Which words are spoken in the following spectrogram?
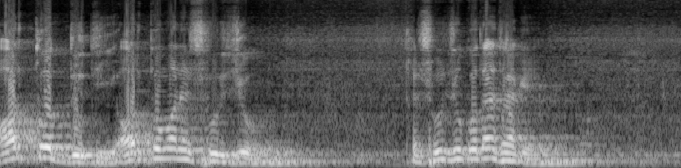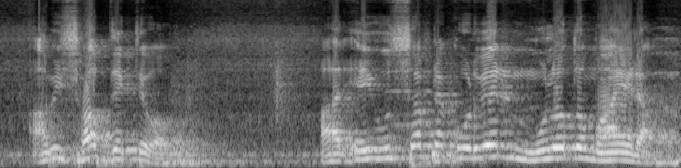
অর্কদ্যুতি, অর্ক মানে সূর্য। সূর্য কোথায় থাকে? আমি সব দেখতে পাবো। আর এই উৎসবটা করবেন মূলত মায়েরা।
